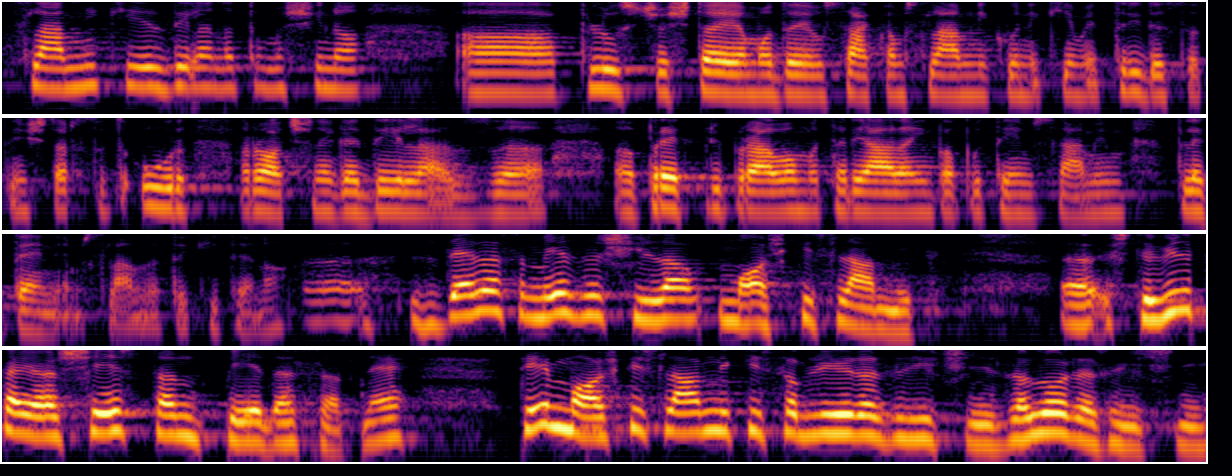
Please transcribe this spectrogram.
slamnik, ki je izdelan na to mašino, plus če štejemo, da je v vsakem slamniku nekje med 30 in 40 ur ročnega dela z predpripravo materijala in pa potem samim pletenjem slamnate kite. No. Zdaj sem jaz zašila moški slamnik. Eh, številka je 56. Ne. Te moški slavniki so bili različni, zelo različni.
